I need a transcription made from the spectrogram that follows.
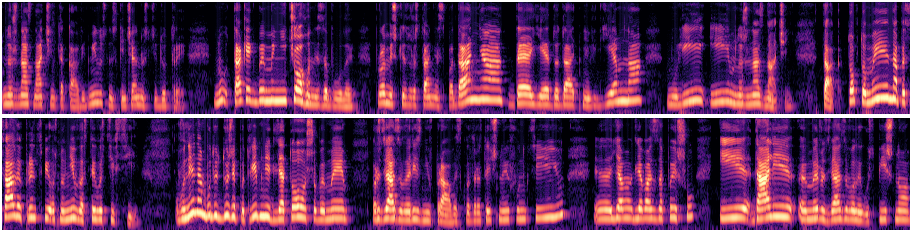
множина значень така, від мінус нескінченності до 3. Ну, так якби ми нічого не забули. Проміжки зростання спадання, де є додатня від'ємна, нулі і множина значень. Так, тобто ми написали, в принципі, основні властивості всі. Вони нам будуть дуже потрібні для того, щоб ми розв'язували різні вправи з квадратичною функцією. Е, Я для вас запишу. І далі е, ми розв'язували успішно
